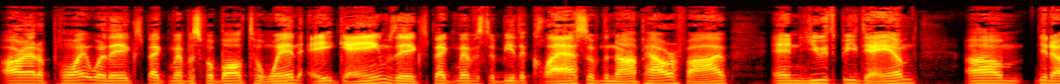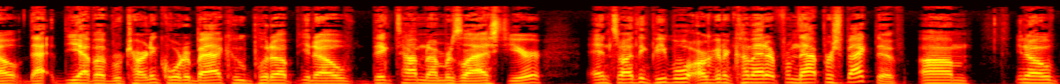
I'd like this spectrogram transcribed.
are at a point where they expect Memphis football to win eight games. They expect Memphis to be the class of the non-power five, and youth be damned. Um, you know that you have a returning quarterback who put up you know big time numbers last year, and so I think people are going to come at it from that perspective. Um, you know,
